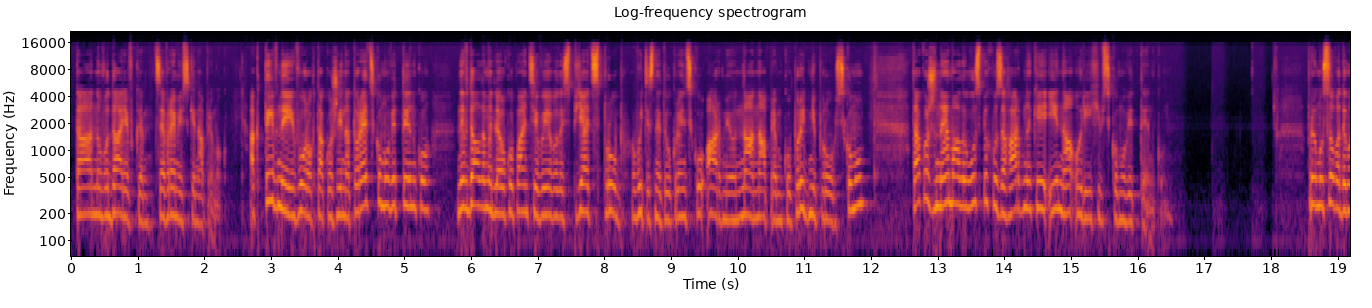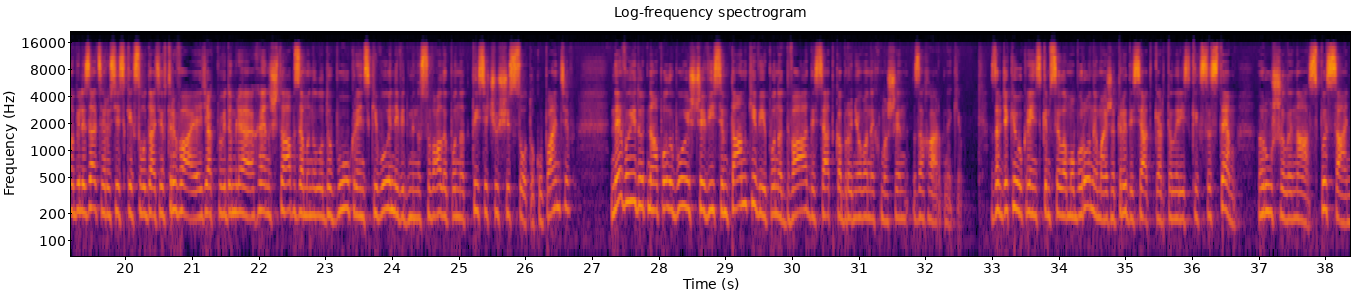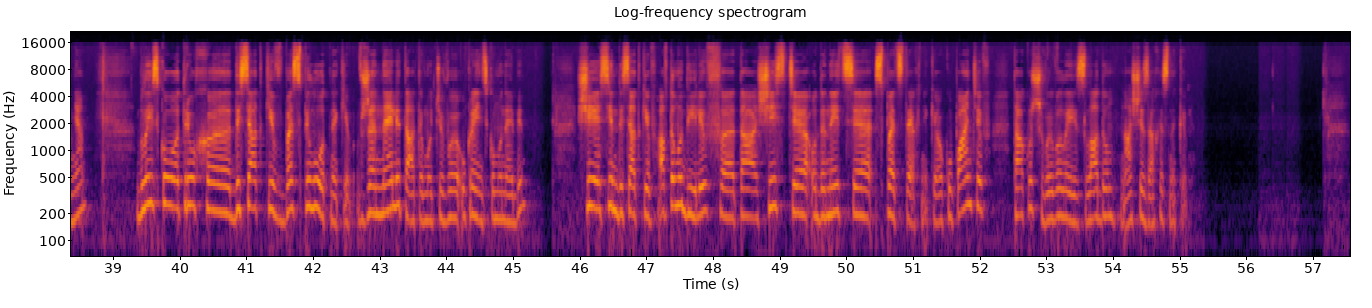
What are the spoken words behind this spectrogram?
та Новодарівки. Це Времівський напрямок. Активний ворог також і на турецькому відтинку. Невдалими для окупантів виявились п'ять спроб витіснити українську армію на напрямку Придніпровському. Також не мали успіху загарбники і на Оріхівському відтинку. Примусова демобілізація російських солдатів триває. Як повідомляє Генштаб, за минулу добу українські воїни відмінусували понад 1600 окупантів. Не вийдуть на поле бою ще вісім танків і понад два десятка броньованих машин загарбників. Завдяки українським силам оборони майже три десятки артилерійських систем рушили на списання. Близько трьох е, десятків безпілотників вже не літатимуть в українському небі. Ще сім десятків автомобілів е, та шість одиниць спецтехніки окупантів також вивели із ладу наші захисники.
